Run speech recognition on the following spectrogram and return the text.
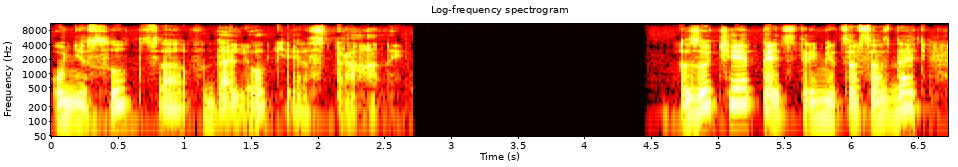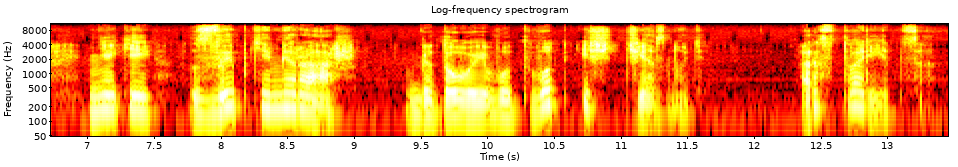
унесутся в далекие страны. Зодчий опять стремится создать некий зыбкий мираж, готовый вот-вот исчезнуть, раствориться –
